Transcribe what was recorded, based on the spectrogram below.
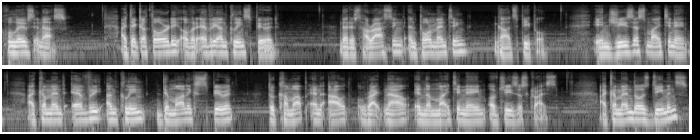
who lives in us, I take authority over every unclean spirit that is harassing and tormenting God's people. In Jesus' mighty name, I command every unclean demonic spirit to come up and out right now in the mighty name of Jesus Christ. I command those demons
